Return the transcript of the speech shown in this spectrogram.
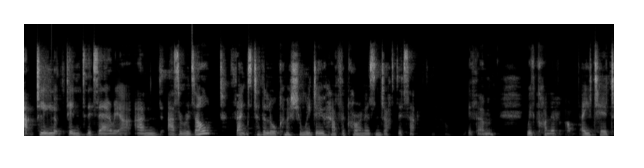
actually looked into this area. And as a result, thanks to the Law Commission, we do have the Coroners and Justice Act now with um, with kind of updated,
